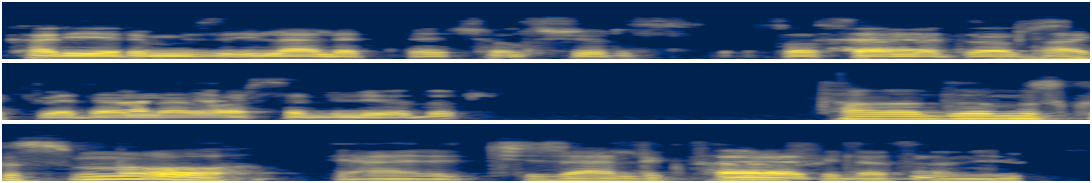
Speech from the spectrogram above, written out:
kariyerimizi ilerletmeye çalışıyoruz. Sosyal Evet, medyadan takip edenler varsa biliyordur. Tanıdığımız kısmı o. Yani çizerlik tarafıyla tanıyoruz.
